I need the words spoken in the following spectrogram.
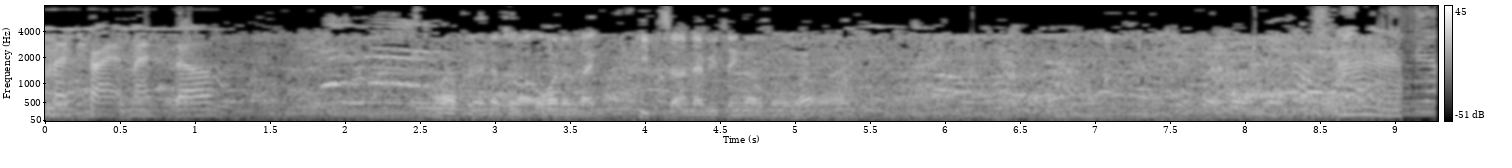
I'm gonna try it myself. Oh, I feel like that's what I ordered, like pizza and everything else. Like, well, Come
